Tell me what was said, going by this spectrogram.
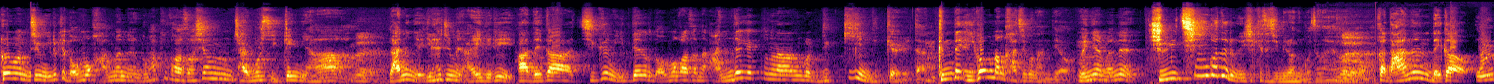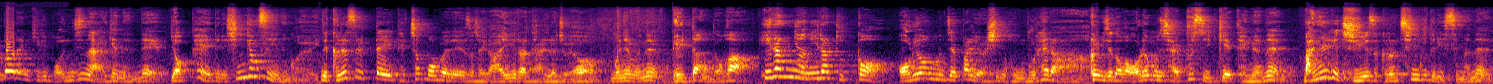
그러면 지금 이렇게 넘어가면은 그럼 학교 가서 시험 잘 볼 수 있겠냐 네. 라는 얘기를 해주면 아이들이 아 내가 지금 이대로 넘어가서는 안 되겠구나라는 걸 느끼긴 느껴요 일단. 근데 이것만 가지고는 안 돼요. 왜냐면은 주위 친구들을 의식해서 지금 이러는 거잖아요. 네. 그러니까 나는 내가 올바른 길이 뭔지는 알겠는데 옆에 애들이 신경 쓰이는 거예요. 근데 그랬을 때의 대처법에 대해서 저희가 아이들한테 알려줘요. 뭐냐면은 일단 너가 1학년 1학기 거 어려운 문제 빨리 열심히 공부를 해라. 그럼 이제 너가 어려운 문제 잘 풀 수 있게 되면은 만약에 주위에서 그런 친구들이 있으면은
